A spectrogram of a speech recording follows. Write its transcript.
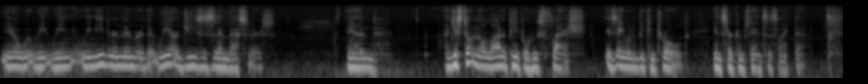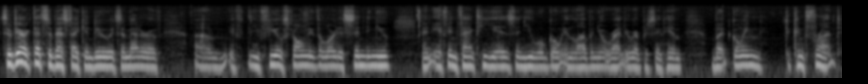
you know, we, we, we need to remember that we are Jesus' ambassadors. And I just don't know a lot of people whose flesh is able to be controlled in circumstances like that. So, Derek, that's the best I can do. It's a matter of um, if you feel strongly the Lord is sending you, and if in fact He is, then you will go in love and you'll rightly represent Him. But going to confront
